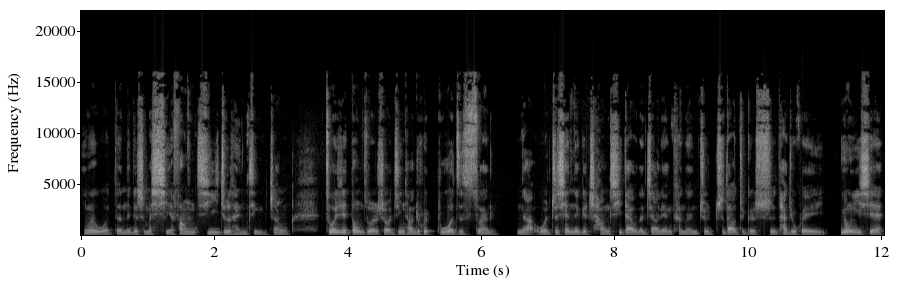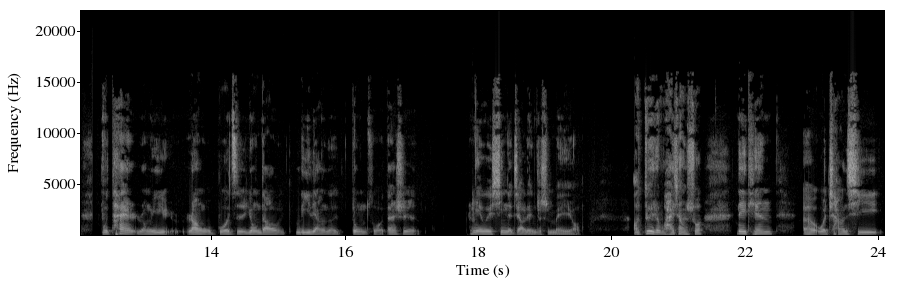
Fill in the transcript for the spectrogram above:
因为我的那个什么斜方肌就是很紧张，做一些动作的时候经常就会脖子酸，那我之前那个长期带我的教练可能就知道这个事，他就会用一些不太容易让我脖子用到力量的动作，但是那位新的教练就是没有。哦，对了，我还想说，那天呃，我长期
